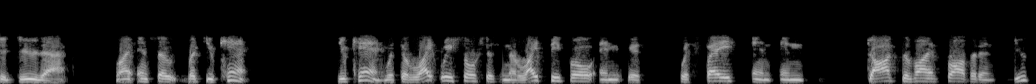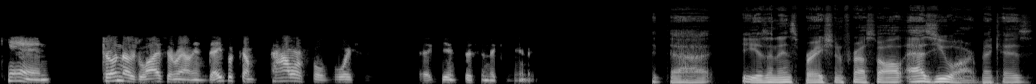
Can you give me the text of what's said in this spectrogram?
to do that, right? And so, but you can. You can with the right resources and the right people, and with with faith and and God's divine providence. You can turn those lives around, and they become powerful voices against this in the community. It, uh, she is an inspiration for us all, as you are, because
